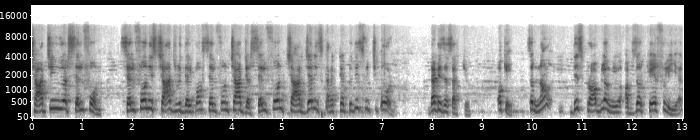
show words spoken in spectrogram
charging your cell phone. cell phone is charged with the help of cell phone charger. Cell phone charger is connected to the switchboard. That is a circuit. Okay. So now this problem you observe carefully here.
